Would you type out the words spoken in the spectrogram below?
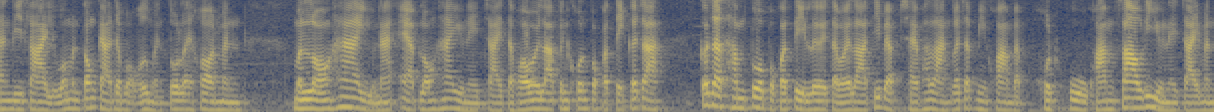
ทางดีไซน์ หรือว่ามันต้องการจะบอกเออเหมือนตัวละครมันมันร้องไห้อยู่นะ แอบร้องไห้อยู่ในใจ แต่พอเวลาเป็นคนปกติก็จะก็จะทำตัวปกติเลย แต่เวลาที่แบบใช้พลังก็จะมีความแบบหดหู่ความเศร้าที่อยู่ในใจมัน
